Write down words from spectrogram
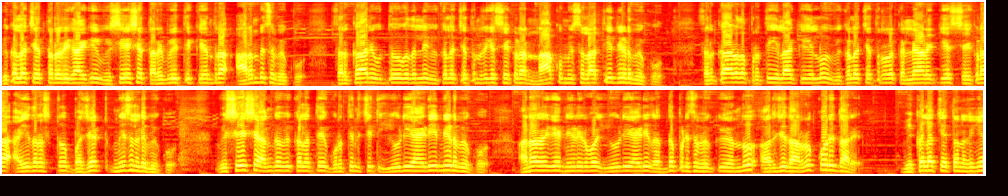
ವಿಕಲಚೇತನರಿಗಾಗಿ ವಿಶೇಷ ತರಬೇತಿ ಕೇಂದ್ರ ಆರಂಭಿಸಬೇಕು. ಸರ್ಕಾರಿ ಉದ್ಯೋಗದಲ್ಲಿ ವಿಕಲಚೇತನರಿಗೆ ಶೇಕಡ ನಾಲ್ಕು ಮೀಸಲಾತಿ ನೀಡಬೇಕು. ಸರ್ಕಾರದ ಪ್ರತಿ ಇಲಾಖೆಯಲ್ಲೂ ವಿಕಲಚೇತನರ ಕಲ್ಯಾಣಕ್ಕೆ ಶೇಕಡ ಐದರಷ್ಟು ಬಜೆಟ್ ಮೀಸಲಿಡಬೇಕು. ವಿಶೇಷ ಅಂಗವಿಕಲತೆ ಗುರುತಿನ ಚೀಟಿ ಯು ಡಿ ಐ ಡಿ ನೀಡಬೇಕು. ಅನರ್ಹರಿಗೆ ನೀಡಿರುವ ಯು ಡಿ ಐ ಡಿ ರದ್ದುಪಡಿಸಬೇಕು ಎಂದು ಅರ್ಜಿದಾರರು ಕೋರಿದ್ದಾರೆ. ವಿಕಲಚೇತನರಿಗೆ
